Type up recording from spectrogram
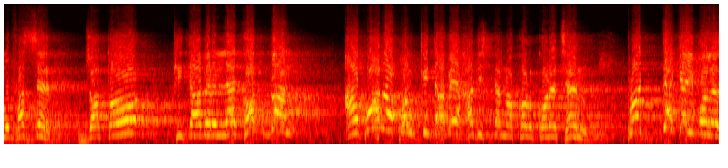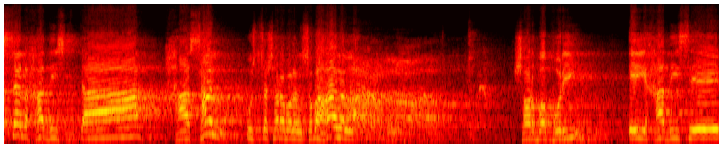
মুফাসের যত কিতাবের লেখকগণ আপন আপন কিতাবে হাদিসটা নকল করেছেন, প্রত্যেকেই বলেছেন হাদিসটা হাসান। উচ্চস্বরে বলেন সুবাহান আল্লাহ সর্বোপরি এই হাদিসের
